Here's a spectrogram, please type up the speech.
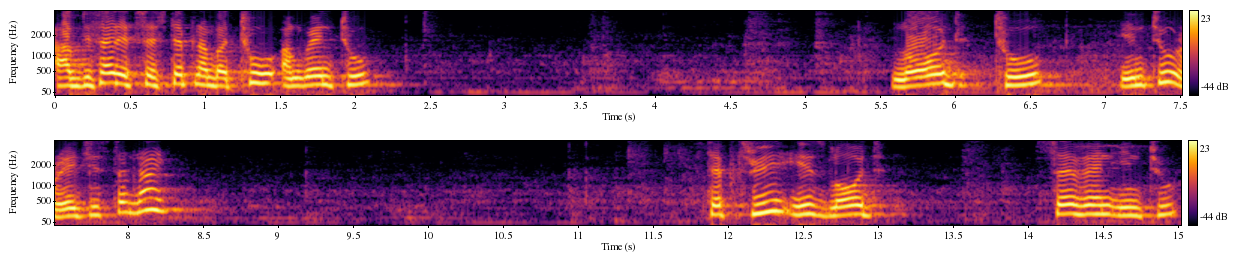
I've decided to say step number two, I'm going to load 2 into register 9. Step 3 is load 7 into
